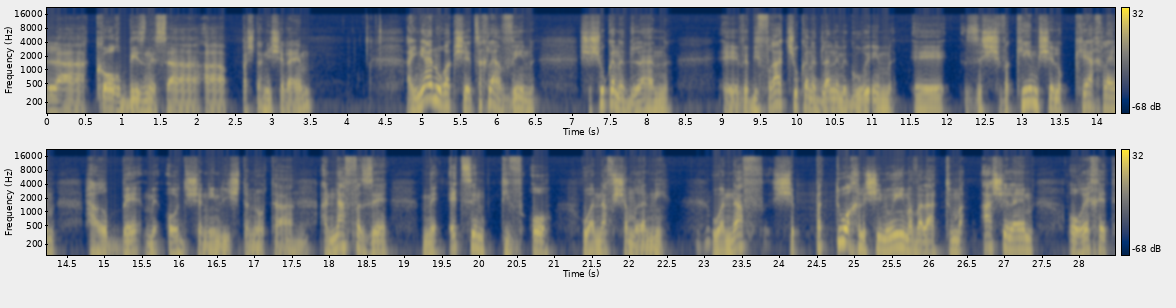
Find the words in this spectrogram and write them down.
ל-core business הפשטני שלהם. העניין הוא רק שצריך להבין ששוק הנדל"ן, ובפרט שוק הנדל"ן למגורים, זה שווקים שלוקח להם הרבה מאוד שנים להשתנות. Mm-hmm. הענף הזה, מעצם טבעו, הוא ענף שמרני. הוא ענף שפתוח לשינויים, אבל ההטמעה שלהם אורכת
